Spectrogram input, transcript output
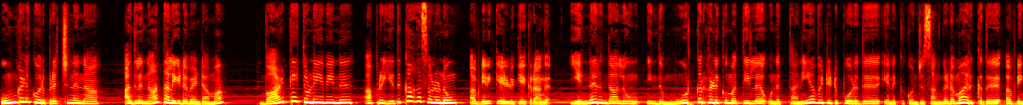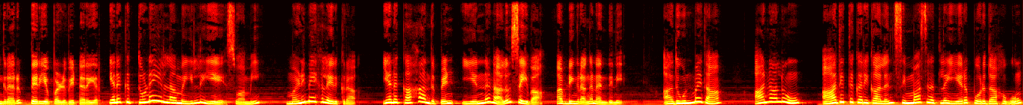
உங்களுக்கு ஒரு பிரச்சனைனா அதுல நான் தலையிட வேண்டாமா? வாழ்க்கை துணைவின்னு அப்புறம் எதுக்காக சொல்லணும்? அப்படின்னு கேள்வி கேக்குறாங்க. என்ன இருந்தாலும் இந்த மூர்க்கர்களுக்கு மத்தியில உன்னை தனியா விட்டுட்டு போறது எனக்கு கொஞ்சம் சங்கடமா இருக்குது அப்படிங்கிறாரு பெரிய பழுவேட்டரையர். எனக்கு துணை இல்லாம இல்லையே சுவாமி. மணிமேகலை இருக்கிறா. எனக்காக அந்த பெண் என்னனாலும் செய்வா அப்படிங்கிறாங்க நந்தினி. அது உண்மைதான். ஆனாலும் ஆதித்த கரிகாலன் சிம்மாசனத்துல ஏற போறதாகவும்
